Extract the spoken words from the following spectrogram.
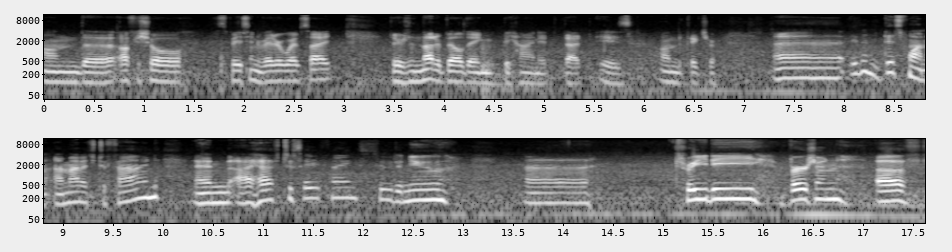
on the official Space Invader website. There's another building behind it that is on the picture. Uh, even this one I managed to find and I have to say thanks to the new uh, 3D version of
